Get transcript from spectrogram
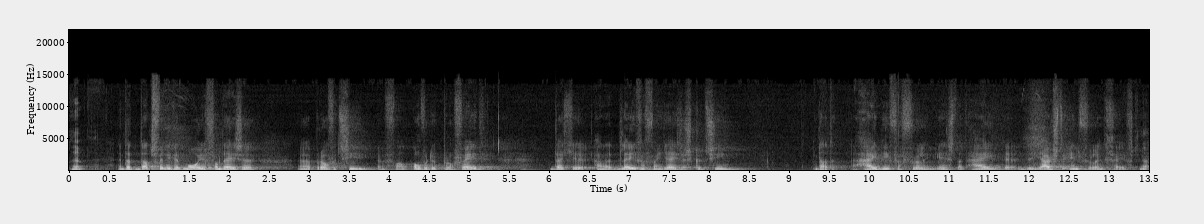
Ja, ja. En dat, dat vind ik het mooie van deze eh profetie van, over de profeet, dat je aan het leven van Jezus kunt zien dat hij die vervulling is, dat hij de, de juiste invulling geeft Ja.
